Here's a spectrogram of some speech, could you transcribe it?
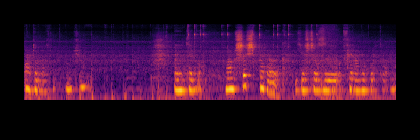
O, dobra, zrobiłem się. E, Tego. Mam sześć perełek. Jeszcze z otwierania portalu.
